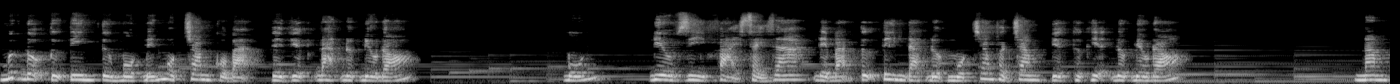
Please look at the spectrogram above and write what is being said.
mức độ tự tin từ 1 đến 100 của bạn về việc đạt được điều đó. 4. Điều gì phải xảy ra để bạn tự tin đạt được 100% việc thực hiện được điều đó? 5.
